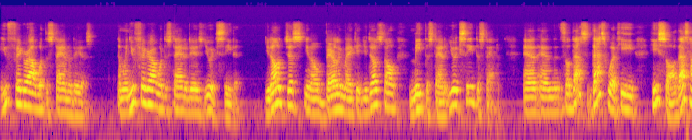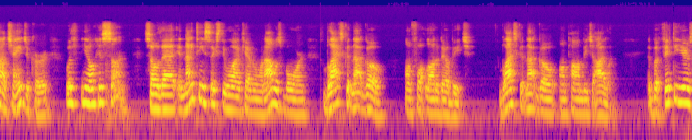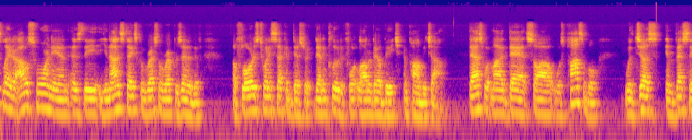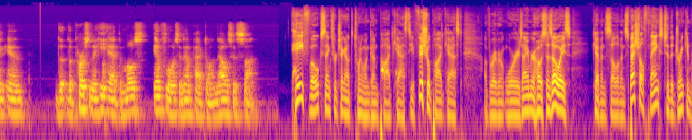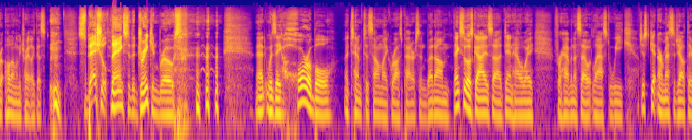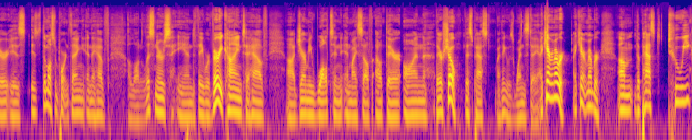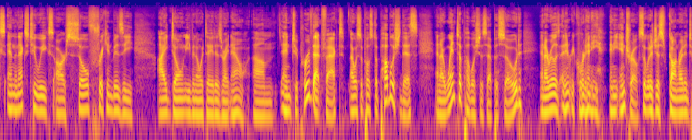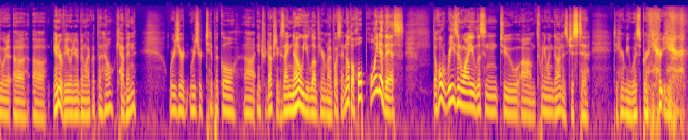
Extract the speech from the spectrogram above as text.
You figure out what the standard is. And when you figure out what the standard is, you exceed it. You don't just, you know, barely make it. You just don't meet the standard. You exceed the standard. And and so that's that's what he he saw. That's how change occurred with, you know, his son. So that in 1961, Kevin, when I was born, blacks could not go on Fort Lauderdale Beach. Blacks could not go on Palm Beach Island. But 50 years later, I was sworn in as the United States congressional representative of Florida's 22nd district that included Fort Lauderdale Beach and Palm Beach Island. That's what my dad saw was possible with just investing in the, the person that he had the most influence and impact on. That was his son. Hey, folks, thanks for checking out the 21 Gun Podcast, the official podcast of Reverent Warriors. I am your host, as always, Kevin Sullivan. Special thanks to the Drinking Bros. Hold on, let me try it like this. Special thanks to the Drinking Bros. that was a horrible attempt to sound like Ross Patterson. But um, thanks to those guys, uh, Dan Halloway, for having us out last week. Just getting our message out there is is the most important thing, and they have a lot of listeners, and they were very kind to have uh, Jeremy Walton and myself out there on their show this past, I think it was Wednesday. I can't remember. I can't remember. Um, the past two weeks and the next two weeks are so freaking busy. I don't even know what day it is right now. Um, and to prove that fact, I was supposed to publish this, and I went to publish this episode, and I realized I didn't record any any intro, so it would have just gone right into a, a, a interview, and you'd been like, "What the hell, Kevin? Where's your where's your typical uh, introduction?" Because I know you love hearing my voice. I know the whole point of this, the whole reason why you listen to um, Twenty One Gun is just to to hear me whisper in your ear.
